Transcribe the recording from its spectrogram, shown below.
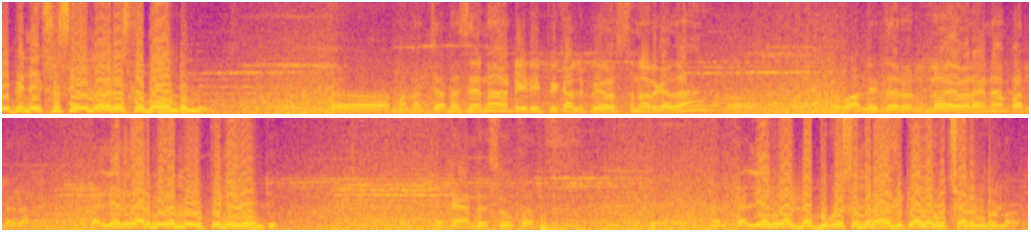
ఏపీ నెక్స్ట్ సీఎం ఎవరేస్తే బాగుంటుంది? మన జనసేన టీడీపీ కలిపి వస్తున్నారు కదా. వాళ్ళిద్దరిలో ఎవరైనా పర్లేదండి. కళ్యాణ్ గారి మీద మీ ఒపీనియన్ ఏంటి? ఓకే అండి సూపర్. మరి కళ్యాణ్ గారు డబ్బు కోసమే రాజకీయాలకు వచ్చారంటున్నారు.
